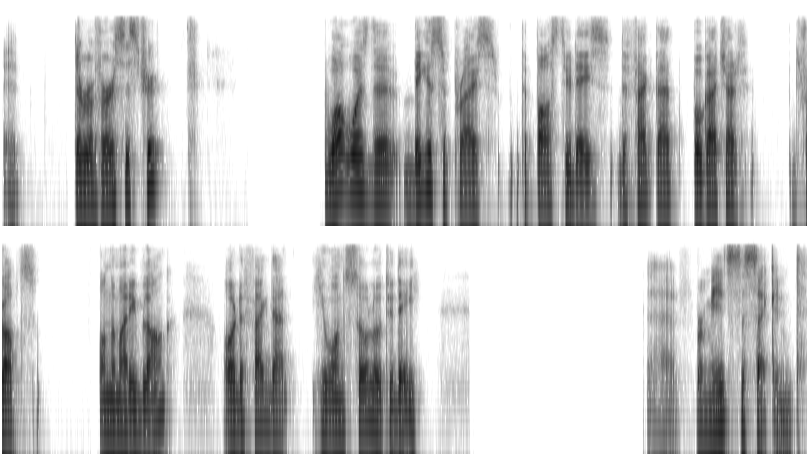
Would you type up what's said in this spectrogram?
it, the reverse is true. What was the biggest surprise the past two days? The fact that Pogacar dropped on the Marie-Blanque, or the fact that he won solo today? Uh, for me, it's the second.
